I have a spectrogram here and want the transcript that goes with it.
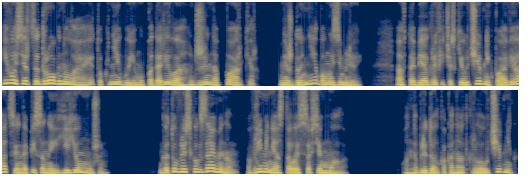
Его сердце дрогнуло, а эту книгу ему подарила Джина Паркер «Между небом и землей автобиографический учебник по авиации, написанный ее мужем. Готовлюсь к экзаменам, времени осталось совсем мало. Он наблюдал, как она открыла учебник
